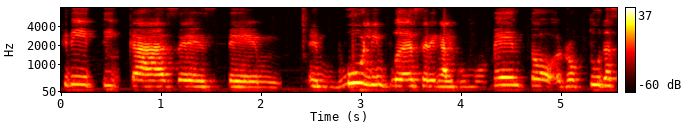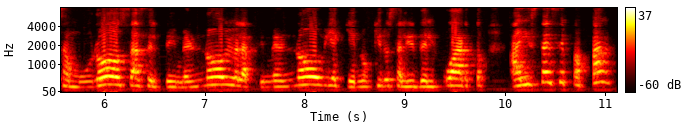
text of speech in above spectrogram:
críticas, este, en bullying puede ser en algún momento, rupturas amorosas, el primer novio, la primer novia, que no quiero salir del cuarto. Ahí está ese papá,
